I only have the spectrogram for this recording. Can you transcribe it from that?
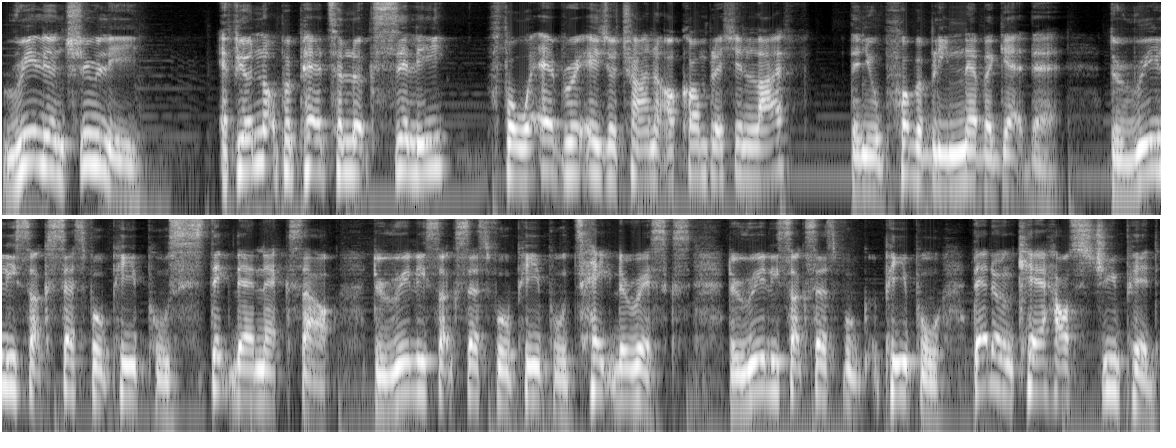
really and truly, if you're not prepared to look silly for whatever it is you're trying to accomplish in life, then you'll probably never get there. The really successful people stick their necks out. The really successful people take the risks. The really successful people, they don't care how stupid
